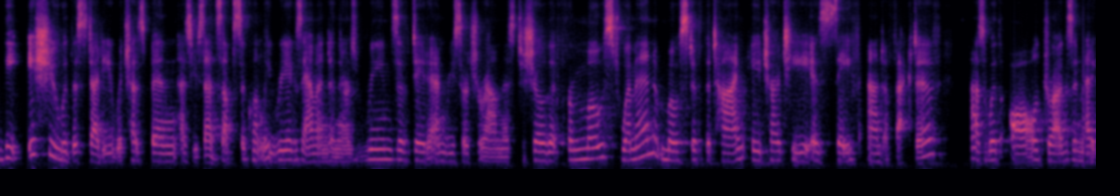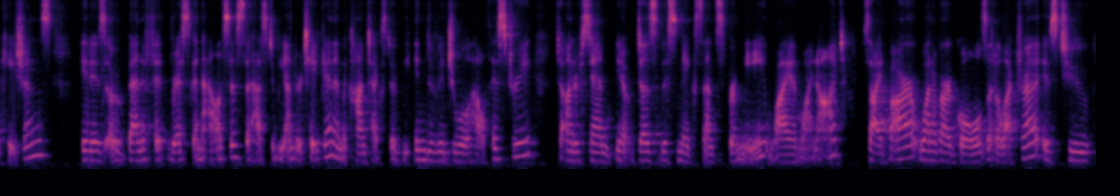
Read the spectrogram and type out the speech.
the issue with the study, which has been, as you said, subsequently re examined, and there's reams of data and research around this to show that for most women, most of the time, HRT is safe and effective. As with all drugs and medications, it is a benefit risk analysis that has to be undertaken in the context of the individual health history to understand, you know, does this make sense for me? Why and why not? Sidebar, one of our goals at Elektra is to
